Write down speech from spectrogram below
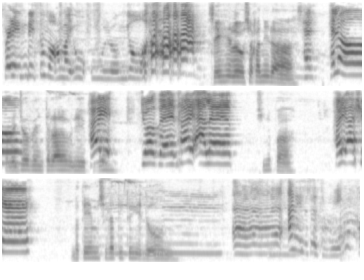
Pero hindi ito mga may uulong yun. Say hello sa kanila. He- Hello! Kala Joven, kala Alip. Hi, Joven. Hi, Alep. Sino pa? Hi, Asher. Batiin mo sila Tito Ye doon. Uh, ano yung sasabihin ko?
